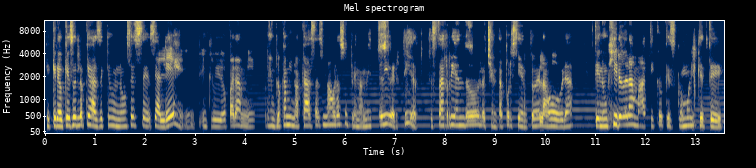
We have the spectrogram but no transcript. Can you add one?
Que creo que eso es lo que hace que uno se, se, aleje, incluido para mí. Por ejemplo, Camino a Casa es una obra supremamente divertida. Tú te estás riendo el 80% de la obra. Tiene un giro dramático que es como el que te,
